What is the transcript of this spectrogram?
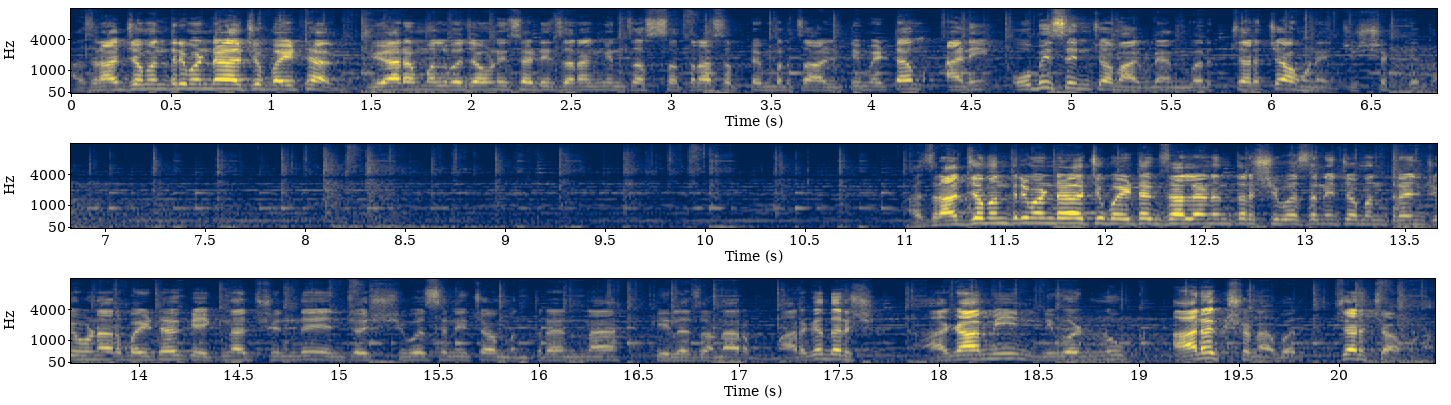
आज राज्य मंत्रिमंडळाची बैठक जी आर अंमलबजावणीसाठी जरांगींचा सतरा सप्टेंबरचा अल्टिमेटम आणि ओबीसींच्या मागण्यांवर चर्चा होण्याची शक्यता. आज राज्य मंत्रिमंडळाची बैठक झाल्यानंतर शिवसेनेच्या मंत्र्यांची होणार बैठक. एकनाथ शिंदे यांच्या शिवसेनेच्या मंत्र्यांना केलं जाणार मार्गदर्शन. आगामी निवडणूक आरक्षणावर चर्चा होणार.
